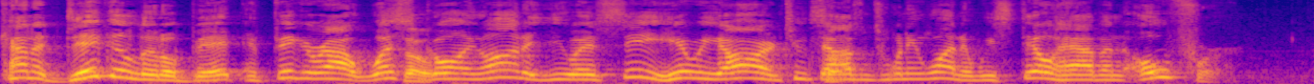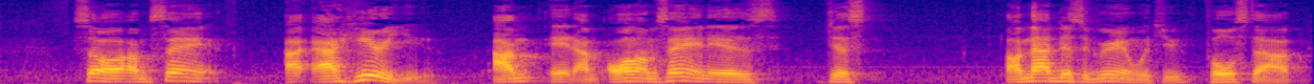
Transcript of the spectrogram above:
kind of dig a little bit and figure out what's so, going on at USC. Here we are in 2021, so, and we still have an offer. So I'm saying, I, I hear you. I'm, I'm, all I'm saying is just, I'm not disagreeing with you. Full stop.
